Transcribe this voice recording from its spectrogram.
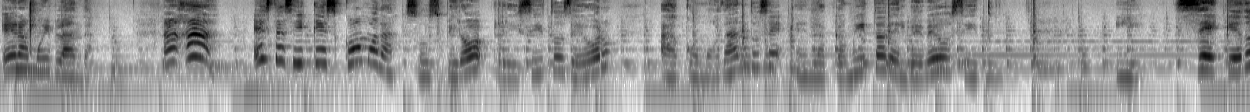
era muy blanda. ¡Ajá! Esta sí que es cómoda, suspiró Ricitos de Oro, acomodándose en la camita del bebé osito. Y se quedó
